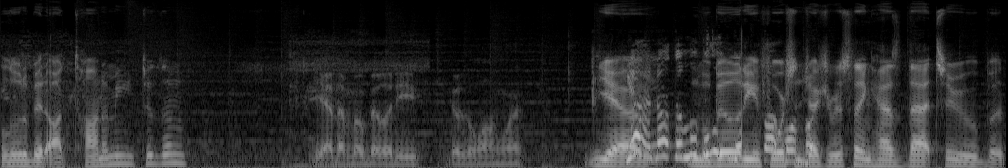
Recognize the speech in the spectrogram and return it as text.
a little bit autonomy to them. Yeah, that mobility goes a long way. Yeah. Yeah, no, the mobility and goes a lot force more, but- injection. This thing has that too, but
